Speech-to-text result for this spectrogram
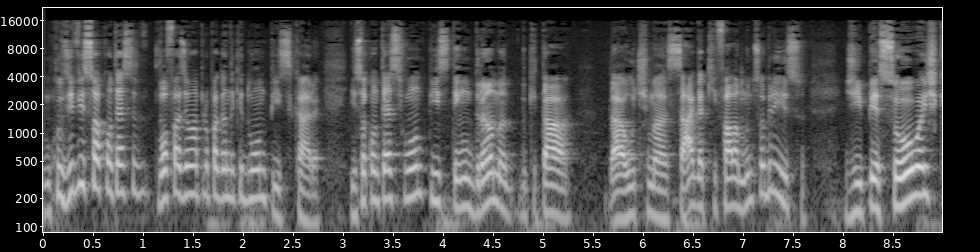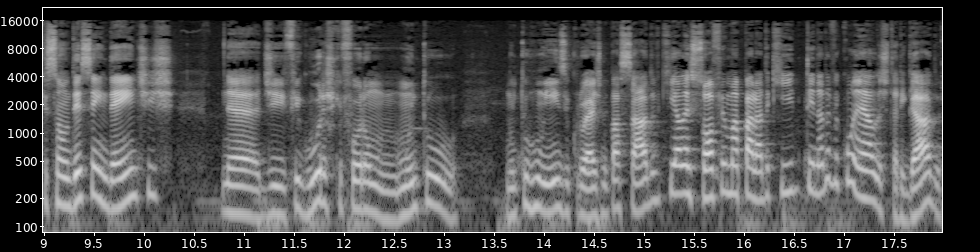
Inclusive, isso acontece. Vou fazer uma propaganda aqui do One Piece, cara. Isso acontece em One Piece. Tem um drama do que tá. Da última saga que fala muito sobre isso. De pessoas que são descendentes né, de figuras que foram muito muito ruins e cruéis no passado, que elas sofrem uma parada que não tem nada a ver com elas, tá ligado?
